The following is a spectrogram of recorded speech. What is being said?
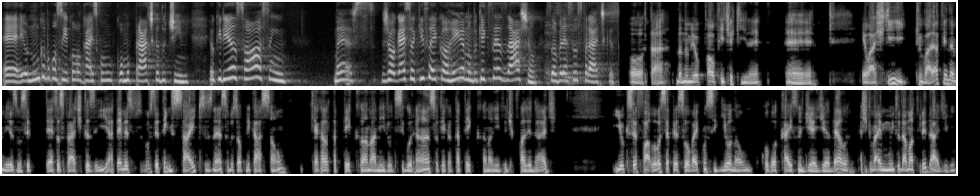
É, eu nunca vou conseguir colocar isso como, como prática do time. Eu queria só, assim, né, jogar isso aqui e sair correndo. Do que, que vocês acham sobre essas práticas? Oh, tá, dando meu palpite aqui, né? É, eu acho que, que vale a pena mesmo você ter essas práticas aí, até mesmo você tem sites né, sobre a sua aplicação, que é que ela está pecando a nível de segurança, o que é que ela está pecando a nível de qualidade. E o que você falou, se a pessoa vai conseguir ou não colocar isso no dia a dia dela, acho que vai muito da maturidade, viu?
